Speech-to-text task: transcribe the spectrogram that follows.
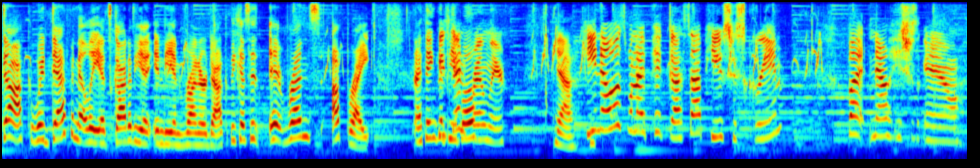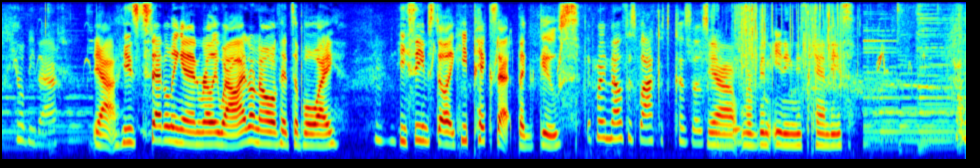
duck would definitely it's got to be an Indian runner duck because it, it runs upright. I think the He's people getting friendlier. Yeah. He knows when I pick Gus up, he used to scream, but now he's just like, oh, he'll be back. Yeah, he's settling in really well. I don't know if it's a boy. Mm-hmm. He seems to like he picks at the goose. If my mouth is black, it's because those. Yeah, candies. we've been eating these candies. Come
